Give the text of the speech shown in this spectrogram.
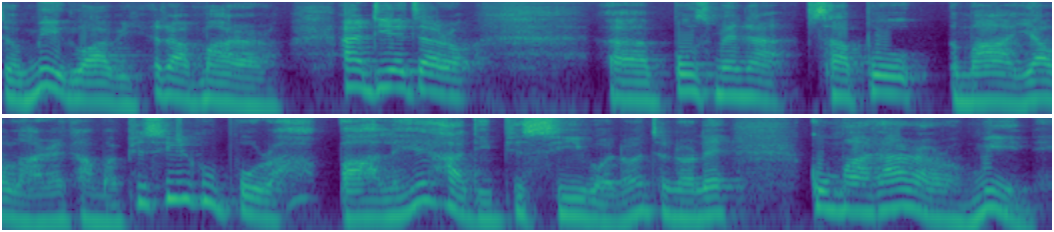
ကျွန်တော်မေ့သွားပြီအဲ့ဒါမှားတာတော့အဲ့ဒီကကြတော့အာ postman ကစာပို့သမားရောက်လာတဲ့အခါမှာပစ္စည်းတစ်ခုပို့တာဘာလဲဟာဒီပစ္စည်းပေါ့နော်ကျွန်တော်လည်းကိုမှာထားတာတော့မေ့နေ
